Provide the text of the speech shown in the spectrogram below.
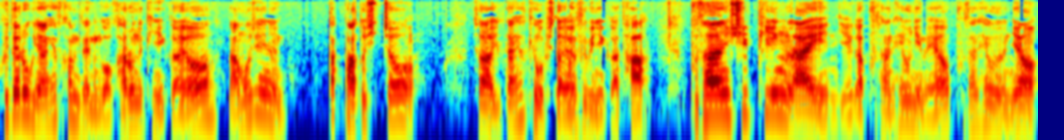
그대로 그냥 해석하면 되는 거 가로 넣기니까요. 나머지는 딱 봐도 쉽죠. 자 일단 해석해 봅시다. 연습이니까 다. 부산 쉬핑 라인 얘가 부산 해운이네요. 부산 해운은요.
